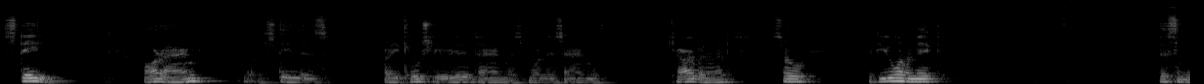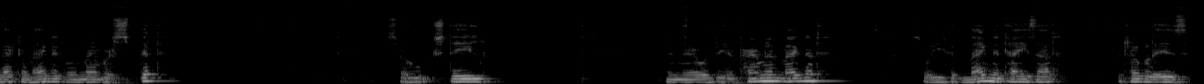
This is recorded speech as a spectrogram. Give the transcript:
steel or iron. Well, steel is very closely related to iron, it's more or less iron with carbon in it. So if you want to make this an electromagnet, remember spit. So steel in there would be a permanent magnet. So you could magnetize that. The trouble is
